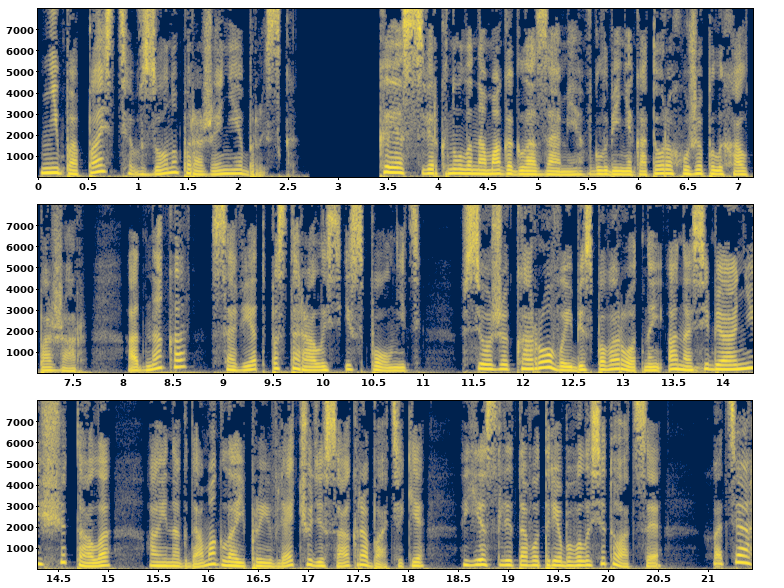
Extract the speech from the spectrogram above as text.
не попасть в зону поражения брызг. Кэс сверкнула на мага глазами, в глубине которых уже полыхал пожар. Однако совет постаралась исполнить. Все же коровой бесповоротной она себя не считала, а иногда могла и проявлять чудеса акробатики — если того требовала ситуация, хотя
